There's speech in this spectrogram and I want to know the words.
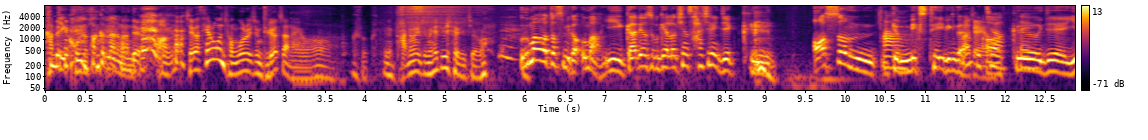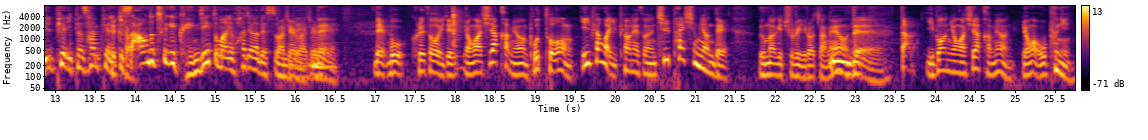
갑자기 거기서 확 끝나는 건데. 아, 제가 새로운 정보를 좀 드렸잖아요. 그렇군요. 반응을 좀 해주셔야죠. 음악 어떻습니까? 음악 이 가디언스 오브 갤럭시는 사실은 이제 그 awesome 그 아. mixtape인가요? 맞아요. 어, 그쵸. 그 네. 이제 1편, 2편, 3편 그 그쵸. 사운드 트랙이 굉장히 또 많이 화제가 됐었는데. 맞아요, 맞아요. 네. 네, 뭐 그래서 이제 영화 시작하면 보통 1편과 2편에서는 7, 80년대 음악이 주로 이뤘잖아요. 근데 네. 딱 이번 영화 시작하면 영화 오프닝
